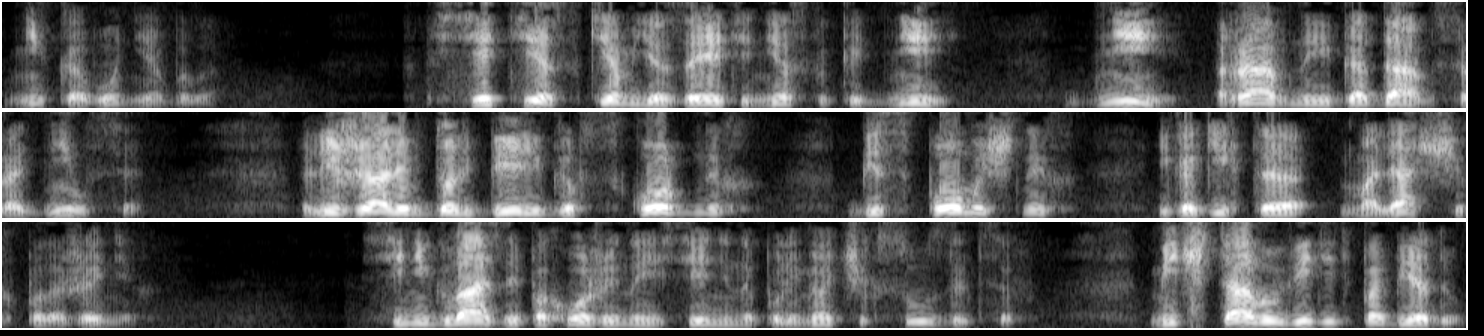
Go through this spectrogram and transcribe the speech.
никого не было. Все те, с кем я за эти несколько дней, дни, равные годам, сроднился, лежали вдоль берегов скорбных, беспомощных и каких-то молящих положениях. Синеглазый, похожий на Есенина пулеметчик Суздальцев, мечтал увидеть победу,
